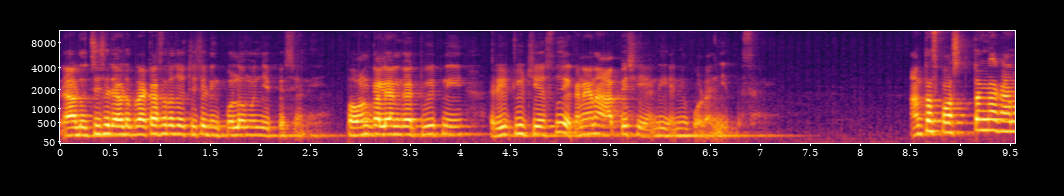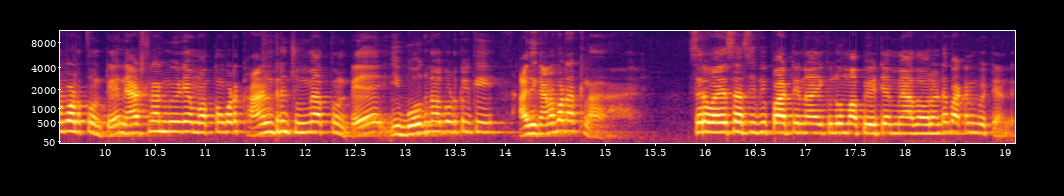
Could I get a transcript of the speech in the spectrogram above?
ఆడు వచ్చేసాడు ఆవిడ ప్రకాశ్ రాజు వచ్చేసాడు ఇంక పొలమని చెప్పేసి అని పవన్ కళ్యాణ్ గారి ట్వీట్ని రీట్వీట్ చేస్తూ ఎక్కడైనా ఆపేసేయండి అని కూడా అని చెప్పేసి అంత స్పష్టంగా కనబడుతుంటే నేషనల్ మీడియా మొత్తం కూడా కాంట్రీని చుమ్మేస్తుంటే ఈ భోగినా కొడుకులకి అది కనబడట్లా సరే వైఎస్ఆర్సీపీ పార్టీ నాయకులు మా పేటీఎం మేధావులు అంటే పక్కన పెట్టండి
